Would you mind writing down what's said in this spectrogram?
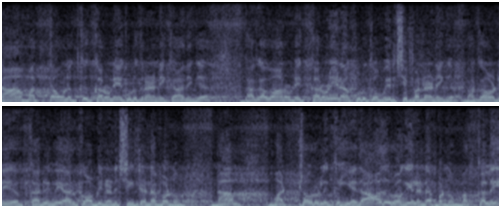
நான் மற்றவனுக்கு கருணையை கொடுக்குறேன்னு நினைக்காதீங்க. பகவானுடைய கருணையை நான் கொடுக்க முயற்சி பண்ண நினைங்க. பகவானுடைய கருவியாக இருக்கும் அப்படின்னு நினச்சிக்கிட்டு என்ன பண்ணும்? நாம் மற்றவர்களுக்கு ஏதாவது ஒரு வகையில் என்ன பண்ணும்? மக்களை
